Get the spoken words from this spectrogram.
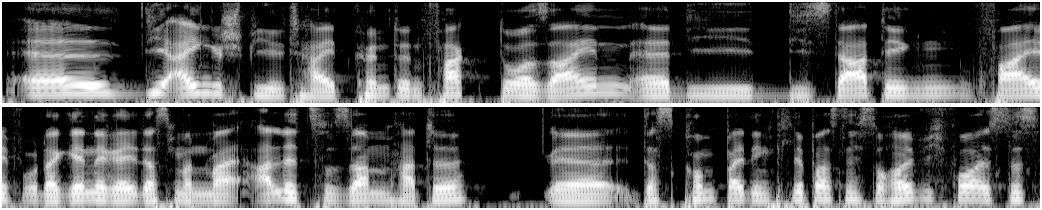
äh, die Eingespieltheit könnte ein Faktor sein. Äh, die, die Starting Five oder generell, dass man mal alle zusammen hatte, äh, das kommt bei den Clippers nicht so häufig vor. Ist das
